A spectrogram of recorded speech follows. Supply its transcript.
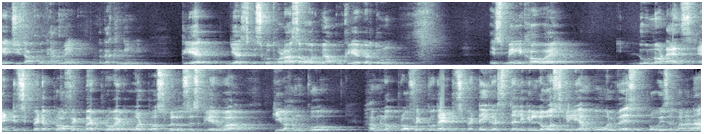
ये चीज़ आपको ध्यान में रखनी है। क्लियर यस इसको थोड़ा सा और मैं आपको क्लियर कर दूँ। इसमें लिखा हुआ है do not anticipate a profit but provide all possible losses clear हुआ? कि हमको, हम लोग प्रॉफिट को तो एंटिसिपेट नहीं कर सकते, लेकिन लॉस के लिए हमको ऑलवेज प्रोविज़न बनाना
